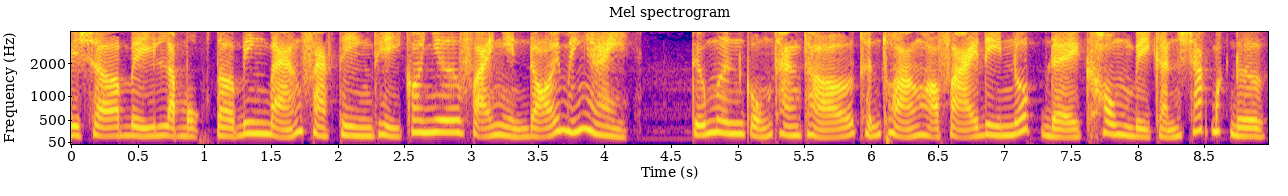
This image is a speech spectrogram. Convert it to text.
vì sợ bị lập một tờ biên bản phạt tiền thì coi như phải nhịn đói mấy ngày. Tiểu Minh cũng than thở, thỉnh thoảng họ phải đi núp để không bị cảnh sát bắt được.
